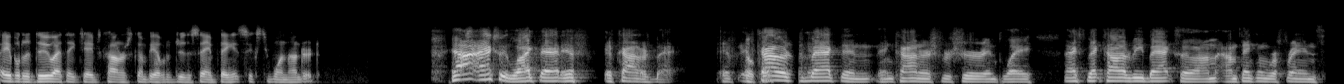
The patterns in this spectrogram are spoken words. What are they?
able to do. I think James Conner is going to be able to do the same thing at 6,100. Yeah, I actually like that if if Conner's back. If if okay. Conner's back, then then Conner's for sure in play. I expect Conner to be back, so I'm I'm thinking we're friends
